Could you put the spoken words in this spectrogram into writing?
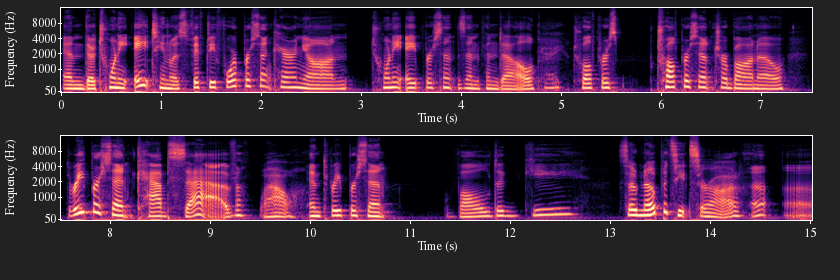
And their 2018 was 54% Carignan, 28% Zinfandel, okay, 12%, 12% Charbono, 3% Cab Sav, wow. and 3% Valdiguié. So no Petite Syrah, Uh-uh.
